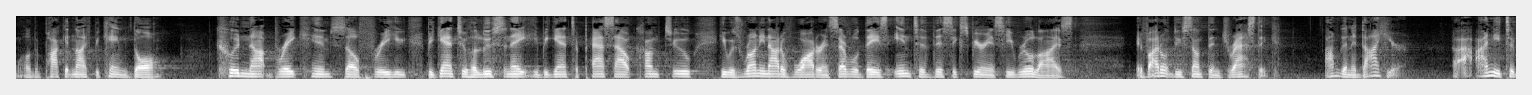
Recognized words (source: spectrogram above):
Well, the pocket knife became dull, could not break himself free. He began to hallucinate. He began to pass out, come to. He was running out of water, and several days into this experience, he realized if I don't do something drastic, I'm going to die here. I, I need to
